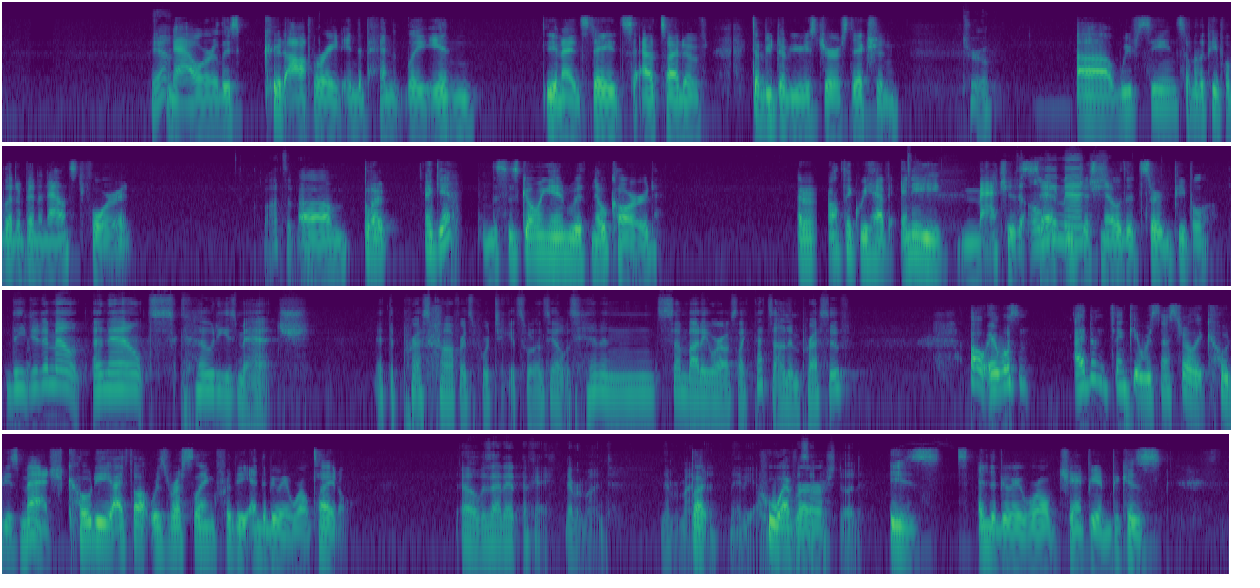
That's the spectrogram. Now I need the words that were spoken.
yeah. now, or at least could operate independently in the United States outside of WWE's jurisdiction. True. Uh, we've seen some of the people that have been announced for it, Lots of them. um, but again, this is going in with no card. I don't, I don't think we have any matches The only set. We just know that certain people. they did amount announce Cody's match at the press conference before tickets went on sale. It was him and somebody where I was like, that's unimpressive. Oh, it wasn't. I don't think it was necessarily Cody's match. Cody, I thought, was wrestling for the NWA World Title. Oh, was that it? Okay, never mind. Never mind. But then. Maybe I whoever- misunderstood. is NWA World Champion because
